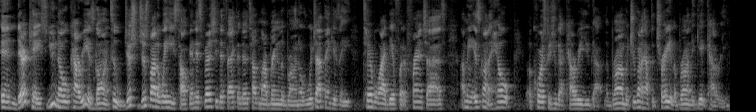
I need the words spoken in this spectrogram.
in their case, you know Kyrie is gone too. Just just by the way he's talking, especially the fact that they're talking about bringing LeBron over, which I think is a terrible idea for the franchise. I mean, it's gonna help, of course, because you got Kyrie, you got LeBron, but you're gonna have to trade LeBron to get Kyrie.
